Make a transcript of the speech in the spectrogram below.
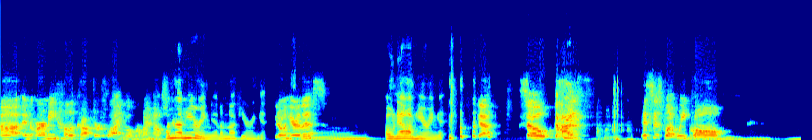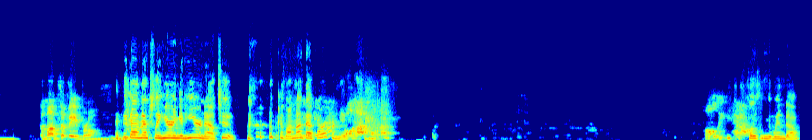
uh, an army helicopter flying over my house. I'm right not hearing it. I'm not hearing it. You don't hear this? Oh, now I'm hearing it. So, guys, this is what we call the month of April. I think I'm actually hearing it here now too, because I'm not that far from you. Hold on, hold on. Holy cow! Closing the window.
